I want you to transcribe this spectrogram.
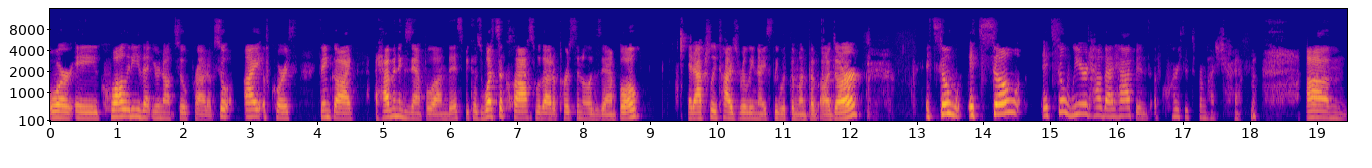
or a quality that you're not so proud of. So I, of course, thank God, I have an example on this because what's a class without a personal example? It actually ties really nicely with the month of Adar. It's so it's so it's so weird how that happens. Of course, it's from Hashem. um,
